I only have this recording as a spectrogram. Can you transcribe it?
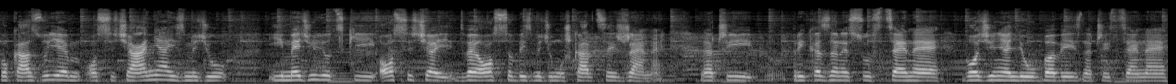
pokazujem osjećanja između i međuljudski osjećaj dve osobe između muškarca i žene. Znači, prikazane su scene vođenja ljubavi, znači scene e,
